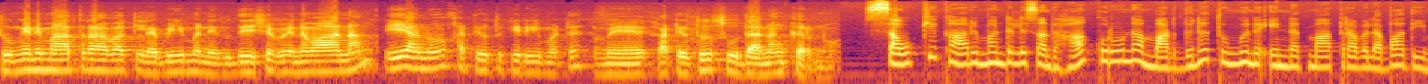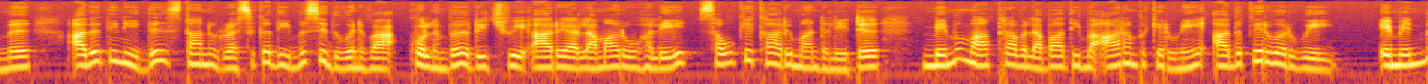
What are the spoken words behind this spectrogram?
තුන්වෙනි මාත්‍රාවක් ලැබීම නිර්දේශ වෙනවා නම් ඒ අනුව කටයුතු කිරීමට මේ කටයුතු සූදානම් කරනවා. සෞඛ්‍ය කාර්ය මණ්ඩල සඳහා කොරෝනා මර්ධන තුන්වන එන්නත් මාත්‍රාව ලබා දීම අද දිනේද ස්ථාන රැසකදීම සිදුවනවා. කොළඹ රිච්වේ ආර්යා ළමාරෝහලේ සෞඛ්‍ය කාර්ය මණ්ඩලයට මෙම මාත්‍රාව ලබා දීම ආරම්භ කෙරුණේ අද පෙරවරුවේ. එමෙන්ම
